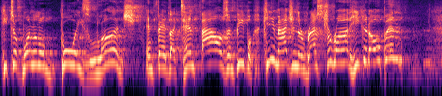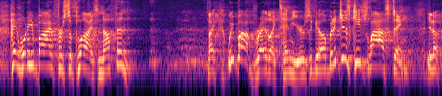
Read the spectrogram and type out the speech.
he took one little boy's lunch and fed like 10,000 people. Can you imagine the restaurant he could open? Hey, what do you buy for supplies? Nothing. Like we bought bread like 10 years ago, but it just keeps lasting. You know,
